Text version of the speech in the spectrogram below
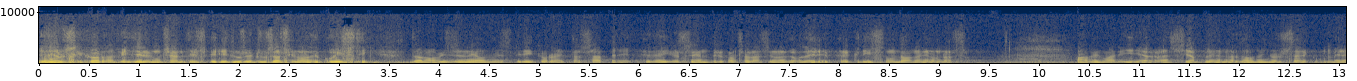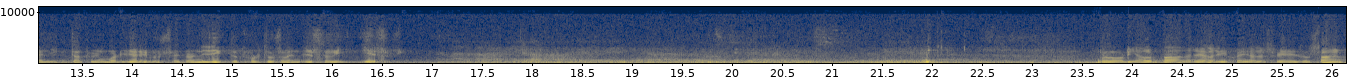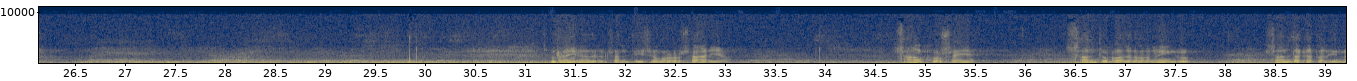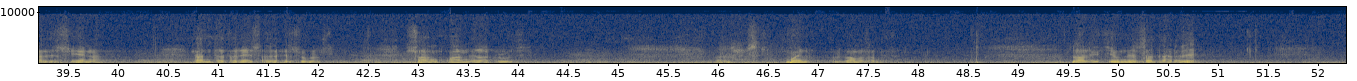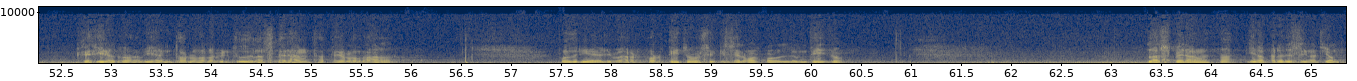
Deus ricorda fidelum Santi Spiritus et usatione de quisti, dona visione ogni spiritu recta sapere ed eius sempre consolazione godere per Cristo un Domino nostro. Ave Maria, gratia plena Dominus tecum, benedicta tu in mulieribus, et benedictus fructus ventris tui, Iesus. Gloria al Padre, al Hijo y al Espíritu Santo. Reina del Santísimo Rosario, San José, Santo Padre Domingo, Santa Catalina de Siena, Santa Teresa de Jesús, San Juan de la Cruz. Bueno, pues vamos a empezar. La lección de esta tarde, que gira todavía en torno a la virtud de la esperanza teologal, podría llevar por título, si quisiéramos ponerle un título, la esperanza y la predestinación.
